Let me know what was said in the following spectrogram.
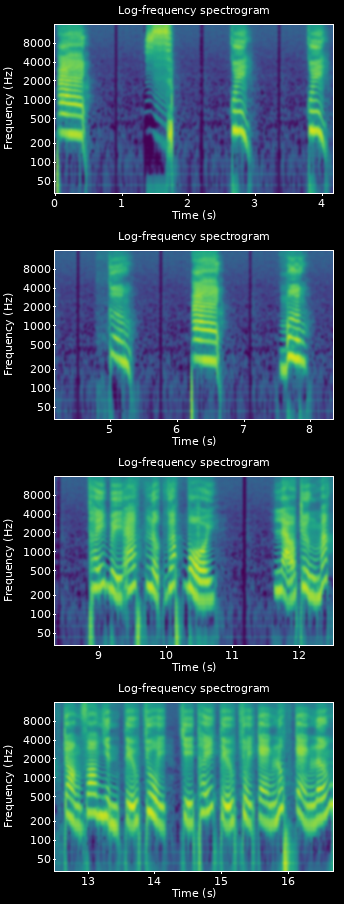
A. Quy. Quy. Cường. A. Mương. Thấy bị áp lực gấp bội. Lão trường mắt tròn vo nhìn tiểu chùi, chỉ thấy tiểu chùi càng lúc càng lớn.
